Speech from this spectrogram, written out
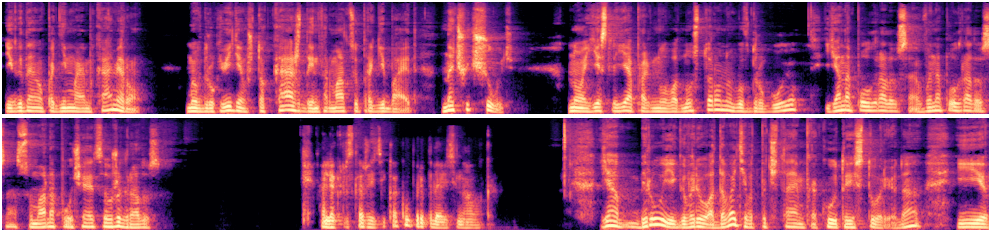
И когда мы поднимаем камеру, мы вдруг видим, что каждая информацию прогибает на чуть-чуть. Но если я прогнул в одну сторону, вы в другую, я на полградуса, вы на полградуса, суммарно получается уже градус. Олег, расскажите, как вы преподаете навык? Я беру и говорю, а давайте вот почитаем какую-то историю, да. И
